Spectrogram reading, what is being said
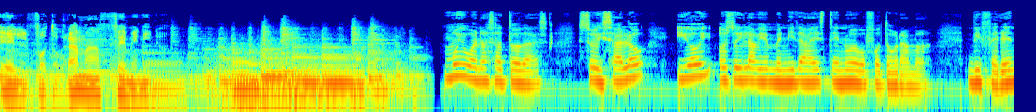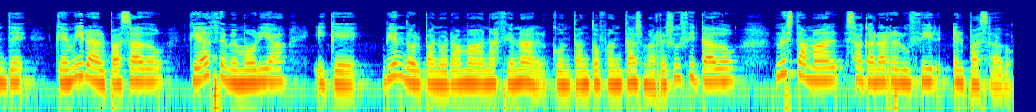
El fotograma femenino. Muy buenas a todas, soy Salo y hoy os doy la bienvenida a este nuevo fotograma, diferente, que mira al pasado, que hace memoria y que, viendo el panorama nacional con tanto fantasma resucitado, no está mal sacar a relucir el pasado,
